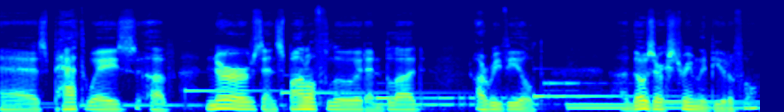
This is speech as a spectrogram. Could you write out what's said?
as pathways of nerves and spinal fluid and blood are revealed. Uh, those are extremely beautiful.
